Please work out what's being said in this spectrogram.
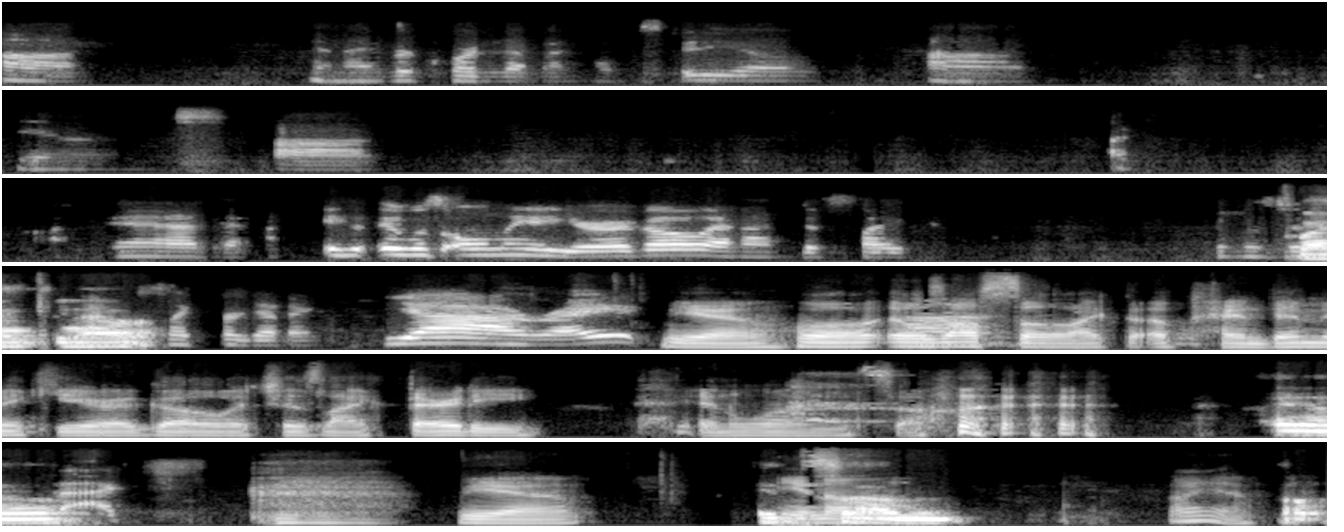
uh, and I recorded at my home studio, um, and uh, I, and it, it was only a year ago, and I'm just like, it was just, Blanking I was like forgetting. Yeah, right. Yeah, well, it was um, also like a pandemic year ago, which is like 30 in one. So I know. Yeah. It's you know, um. Oh yeah. Oh.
